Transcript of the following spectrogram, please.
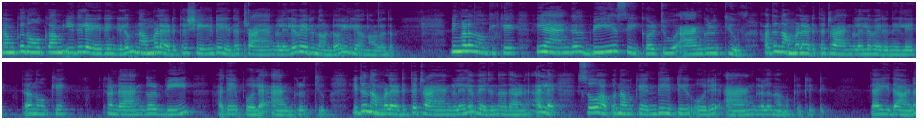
നമുക്ക് നോക്കാം ഇതിൽ ഏതെങ്കിലും നമ്മൾ എടുത്ത് ഷെയ്ഡ് ചെയ്ത ട്രയാങ്കിളിൽ വരുന്നുണ്ടോ ഇല്ലയോ എന്നുള്ളത്. നിങ്ങൾ നോക്കിക്കേ ഈ angle B is equal to angle Q അത് നമ്മളെടുത്ത ട്രയാങ്കിളിൽ വരുന്നില്ലേ? ഇതാ നോക്കേ കണ്ട? ആംഗിൾ ബി അതേപോലെ ആംഗിൾ ക്യൂ ഇത് നമ്മൾ എടുത്ത ട്രയാങ്കിളിൽ വരുന്നതാണ് അല്ലേ? സോ അപ്പോൾ നമുക്ക് എന്ത് കിട്ടി? ഒരു ആംഗിൾ നമുക്ക് കിട്ടി. ഇതാണ്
